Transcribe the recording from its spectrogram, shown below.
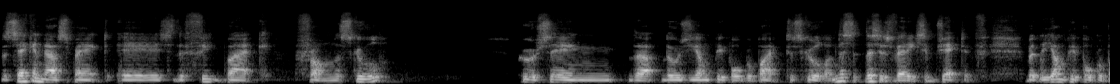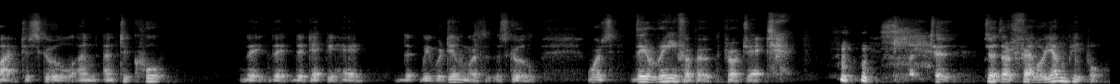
the second aspect is the feedback from the school, who are saying that those young people go back to school, and this this is very subjective, but the young people go back to school, and, and to quote the, the, the deputy head that we were dealing with at the school, was they rave about the project. to, to their fellow young people.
